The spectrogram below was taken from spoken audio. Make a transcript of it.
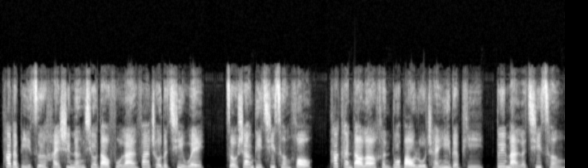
他的鼻子还是能嗅到腐烂发臭的气味。走上第七层后，他看到了很多薄如蝉翼的皮，堆满了七层。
